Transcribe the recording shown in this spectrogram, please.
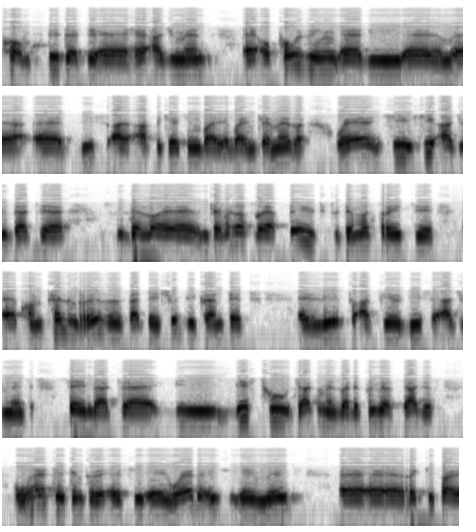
completed uh, her argument opposing uh, the um, uh, this application by by Ntlemeza, where she she argued that the lawyer, Ntlemeza's lawyer failed to demonstrate compelling reasons that they should be granted a leave to appeal this argument, saying that uh, the, these two judgments by the previous judges were taken to the SCA, where the SCA made uh, uh, rectify,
